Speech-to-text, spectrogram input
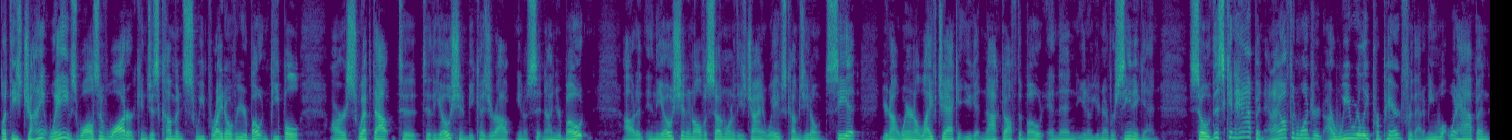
but these giant waves walls of water can just come and sweep right over your boat and people are swept out to to the ocean because you're out you know sitting on your boat out in the ocean and all of a sudden one of these giant waves comes you don't see it you're not wearing a life jacket you get knocked off the boat and then you know you're never seen again so this can happen. And I often wondered, are we really prepared for that? I mean, what would happen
